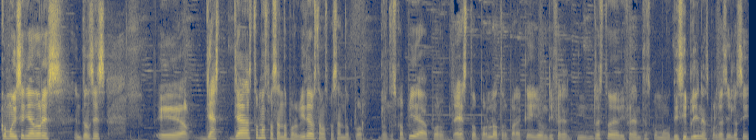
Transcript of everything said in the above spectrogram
Como diseñadores, entonces eh, ya, ya estamos pasando por video, estamos pasando por rotoscopía, por esto, por lo otro, por aquello, un, un resto de diferentes como disciplinas, por decirlo así,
